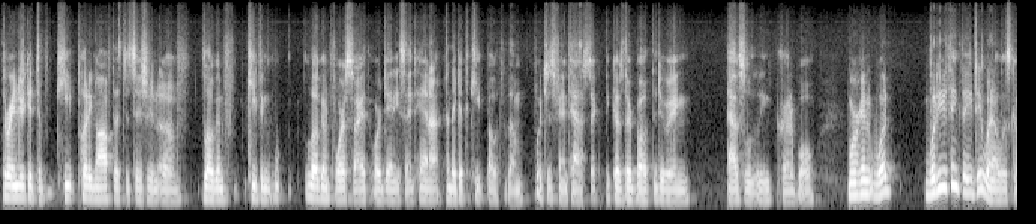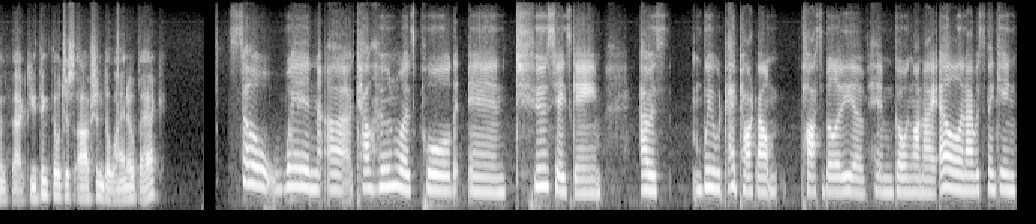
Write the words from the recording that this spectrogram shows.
the Rangers get to keep putting off this decision of Logan keeping Logan Forsythe or Danny Santana, and they get to keep both of them, which is fantastic because they're both doing absolutely incredible. Morgan, what what do you think they do when Elvis comes back? Do you think they'll just option Delino back? So when uh, Calhoun was pulled in Tuesday's game, I was we had talked about possibility of him going on IL, and I was thinking,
